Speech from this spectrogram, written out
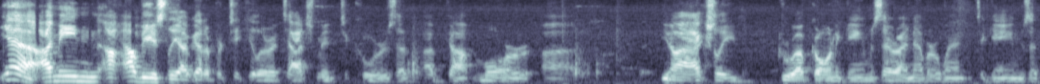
Yeah, I mean, obviously, I've got a particular attachment to Coors. I've, I've got more. Uh, you know, I actually grew up going to games there. I never went to games at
